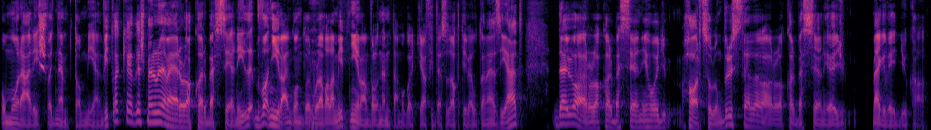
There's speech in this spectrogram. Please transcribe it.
morális, vagy nem tudom milyen vitakérdés, mert ő nem erről akar beszélni. Van, nyilván gondol róla valamit, nyilvánvalóan nem támogatja a Fidesz az aktív eutanáziát, de ő arról akar beszélni, hogy harcolunk Brüsszellel, arról akar beszélni, hogy megvédjük a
